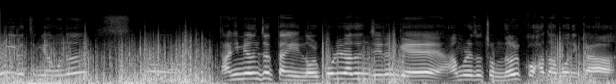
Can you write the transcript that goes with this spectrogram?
여기 같은 경우는 어, 단위 면적 당이 놀골이라든지 이런 게 아무래도 좀 넓고 하다 보니까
